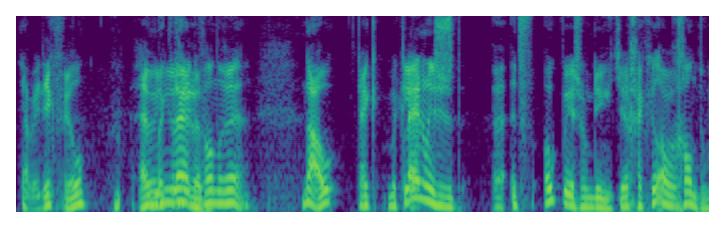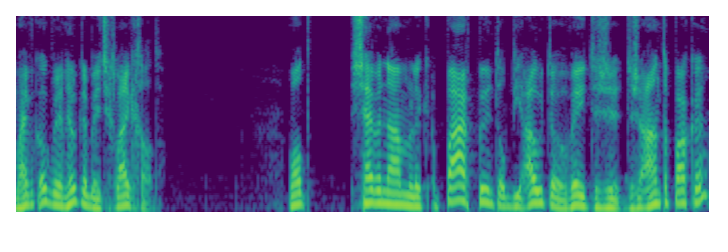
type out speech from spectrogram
Ja, weet ik veel. Hebben we McLaren. een of andere... Nou, kijk, McLaren is dus het, eh, het ook weer zo'n dingetje. Ga ik heel arrogant doen, maar heb ik ook weer een heel klein beetje gelijk gehad. Want ze hebben namelijk een paar punten op die auto weten ze dus aan te pakken.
